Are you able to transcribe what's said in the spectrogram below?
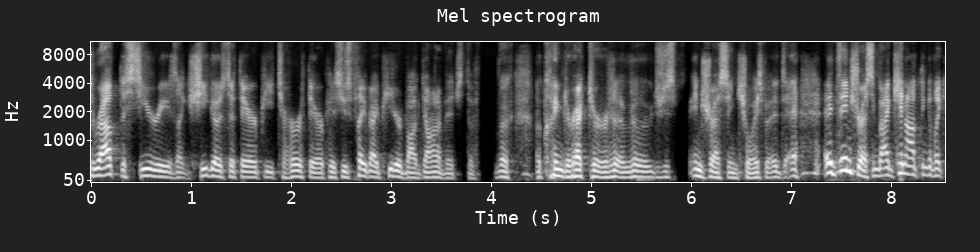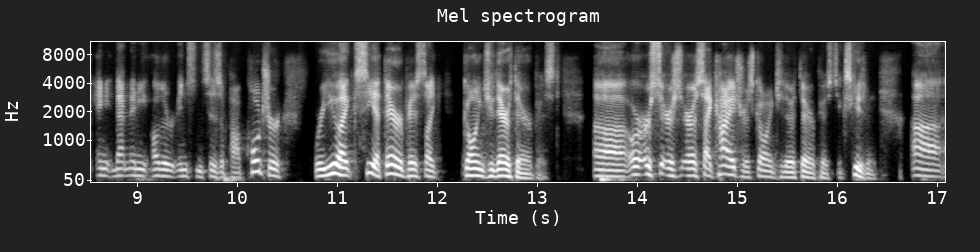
throughout the series, like she goes to therapy to her therapist, who's played by Peter Bogdanovich, the, the acclaimed director, which is interesting choice, but it's it's interesting. But I cannot think of like any that many other instances of pop culture where you like see a therapist like going to their therapist uh, or, or, or, a psychiatrist going to their therapist, excuse me. Uh,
